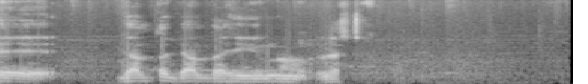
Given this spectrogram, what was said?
ਜਲਦ ਤੋਂ ਜਲਦ ਅਸੀਂ ਉਹਨੂੰ ਅਰੈਸਟ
